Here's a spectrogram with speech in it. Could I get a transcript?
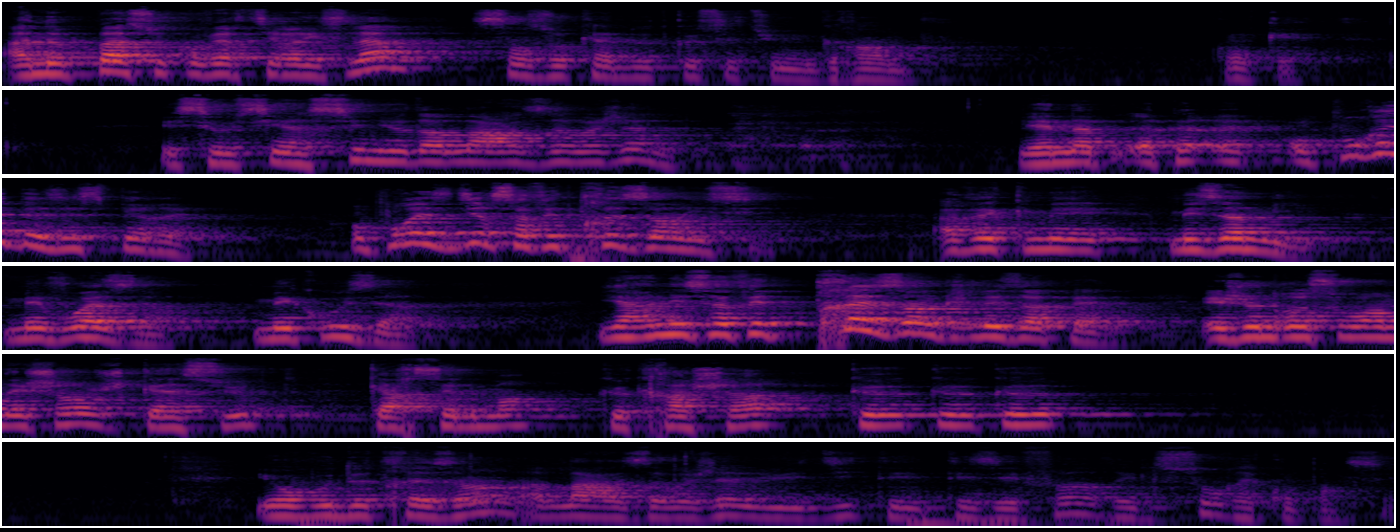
à ne pas se convertir à l'islam, sans aucun doute que c'est une grande conquête. Et c'est aussi un signe d'Allah Azzawajal. On pourrait désespérer. On pourrait se dire, ça fait 13 ans ici, avec mes, amis, mes voisins, mes cousins. Yani, ça fait 13 ans que je les appelle. Et je ne reçois en échange qu'insultes, qu'harcèlement, que crachats, que, que, que et au bout de 13 ans, Allah Azzawajal lui dit tes, efforts, ils sont récompensés.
